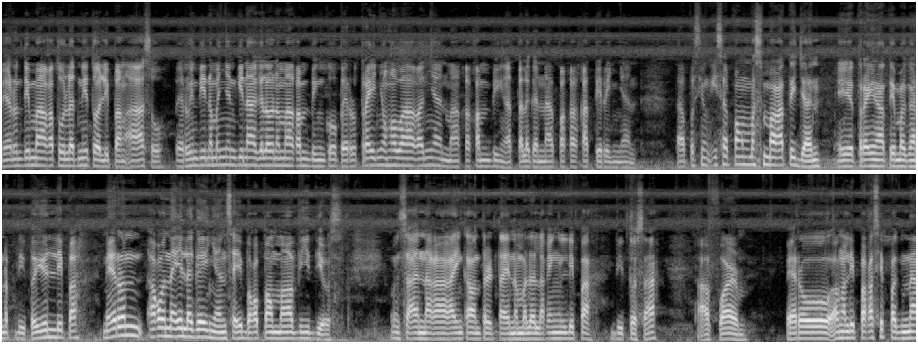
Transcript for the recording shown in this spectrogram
Meron din mga katulad nito, lipang aso. Pero hindi naman yan ginagalaw ng mga kambing ko. Pero try nyong hawakan yan, mga kakambing. At talagang napakakatirin yan. Tapos yung isa pang mas makati dyan, eh, try natin maghanap dito. Yung lipa. Meron ako na ilagay niyan sa iba ko pang mga videos kung saan nakaka-encounter tayo ng malalaking lipa dito sa uh, farm. Pero ang lipa kasi pag na,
